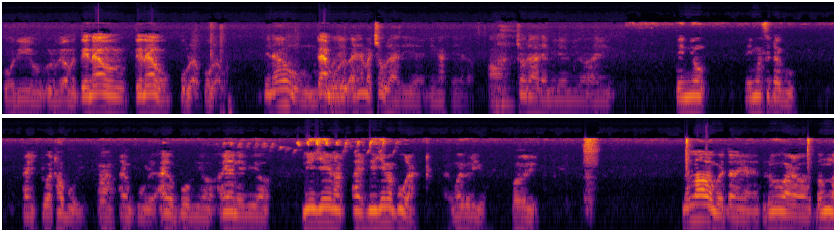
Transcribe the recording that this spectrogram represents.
ဟိုဒီဘယ်လိုပြောမလဲတင်တန်းတင်တန်းကိုပို့လာပို့လာပေါ့ တင်တန်းကိုတန်းပို့အဲ့ထဲမှာချုပ်ထားသေးတယ်၄50ရက်လောက်အော်ချုပ်ထားတယ်ပြီးတယ်ပြီးတော့အဲ့ဒီမျိုးဒီမျိုးစစ်တပ်ကိုအဲ့တူထောက်ပို့ကြီးအာအဲ့ကိုပို့တယ်အဲ့ကိုပို့ပြီးတော့အဲ့ရနေပြီးတော့နေချင်းတော့အဲ့နေချင်းမပို့တာဝဲကလေးကိုဟုတ်ပြီနှစ်လလောက်ပဲတက်ရတယ်သူတို့ကတော့3လ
